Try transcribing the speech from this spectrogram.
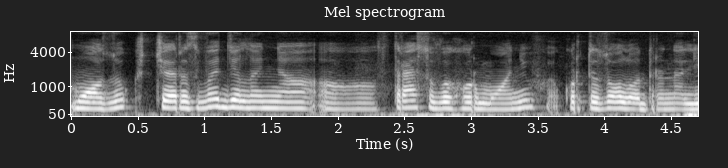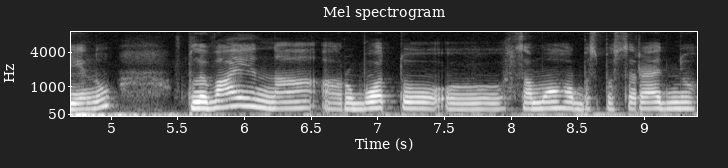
мозок через виділення стресових гормонів, кортизолу, адреналіну, впливає на е, роботу е, самого безпосередньо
